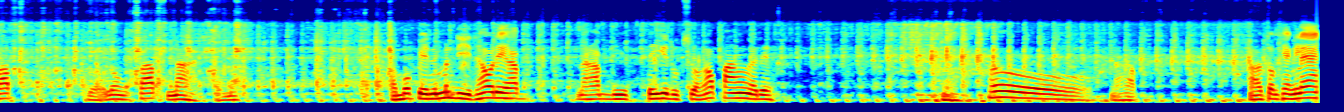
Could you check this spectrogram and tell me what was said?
ปั๊บเดี๋ยวลงปั๊บนะเห็นไหมคำว่าเป็นมันดีเท่าเด้ครับ นะครับ ดีตีกระดูกส่วงเข้าปังเลยเด้โอ้นะครับเอาต้องแข็งแรง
